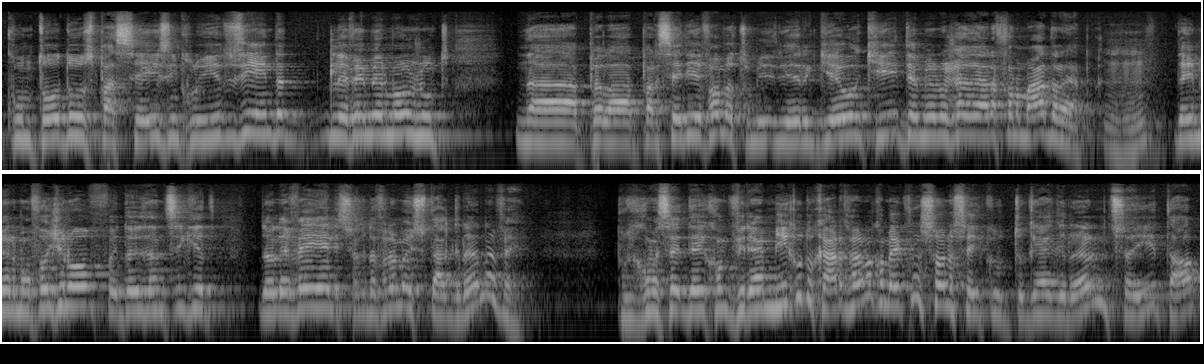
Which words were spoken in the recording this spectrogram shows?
com todos os passeios incluídos, e ainda levei meu irmão junto. Na, pela parceria, falou, tu me ergueu aqui, daí meu irmão já era formado na época. Daí meu irmão foi de novo, foi dois anos seguidos. Daí eu levei ele, só que eu falei, mas isso dá grana, velho? Porque comecei, daí como virei amigo do cara, falei, mas como é que funciona isso aí? Que tu ganha grana disso aí e tal.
